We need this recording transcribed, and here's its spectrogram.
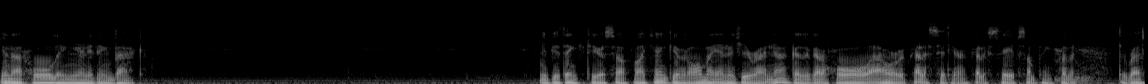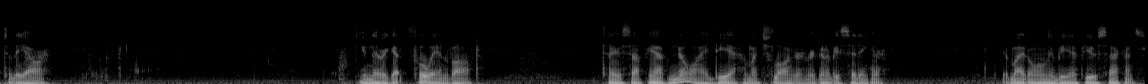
You're not holding anything back. If you think to yourself, well, I can't give it all my energy right now because I've got a whole hour, I've got to sit here, I've got to save something for the, the rest of the hour. You never get fully involved. Tell yourself you have no idea how much longer we're going to be sitting here. It might only be a few seconds.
